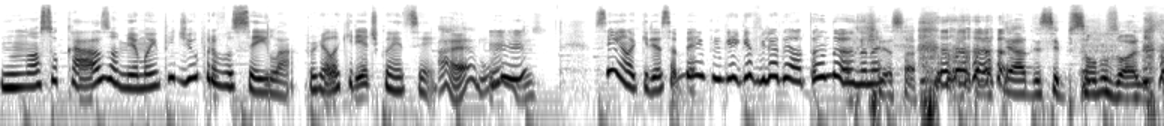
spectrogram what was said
No nosso caso, a minha mãe pediu pra você ir lá, porque ela queria te conhecer. Ah, é? Não Uhum. lembro disso. Sim, ela queria saber com quem que a filha dela tá andando, né? Queria sa- queria ter a decepção nos olhos.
